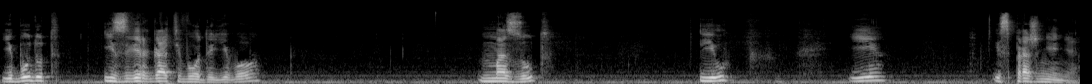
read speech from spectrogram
и будут извергать воды его, мазут, ил и испражнения.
